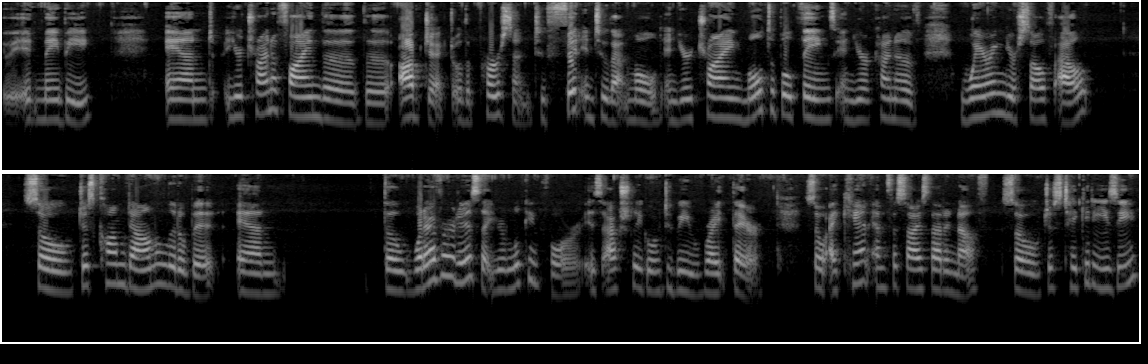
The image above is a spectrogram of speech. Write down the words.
it may be and you're trying to find the the object or the person to fit into that mold and you're trying multiple things and you're kind of wearing yourself out so just calm down a little bit and the whatever it is that you're looking for is actually going to be right there. So I can't emphasize that enough. So just take it easy.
